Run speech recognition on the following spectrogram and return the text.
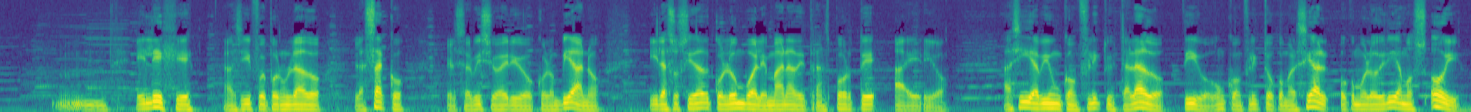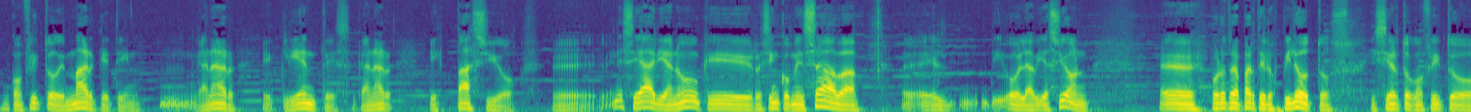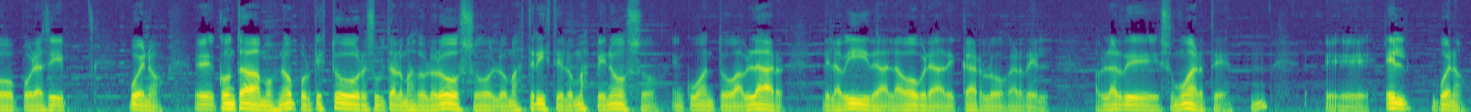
Mm, el eje allí fue por un lado la SACO, el Servicio Aéreo Colombiano, y la Sociedad Colombo-Alemana de Transporte Aéreo. Allí había un conflicto instalado, digo, un conflicto comercial, o como lo diríamos hoy, un conflicto de marketing, mm, ganar eh, clientes, ganar espacio eh, en ese área ¿no? que recién comenzaba, eh, digo, la aviación. Eh, por otra parte, los pilotos y cierto conflicto por allí. Bueno, contábamos, ¿no? Porque esto resulta lo más doloroso, lo más triste, lo más penoso en cuanto a hablar de la vida, la obra de Carlos Gardel. Hablar de su muerte. él, bueno,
